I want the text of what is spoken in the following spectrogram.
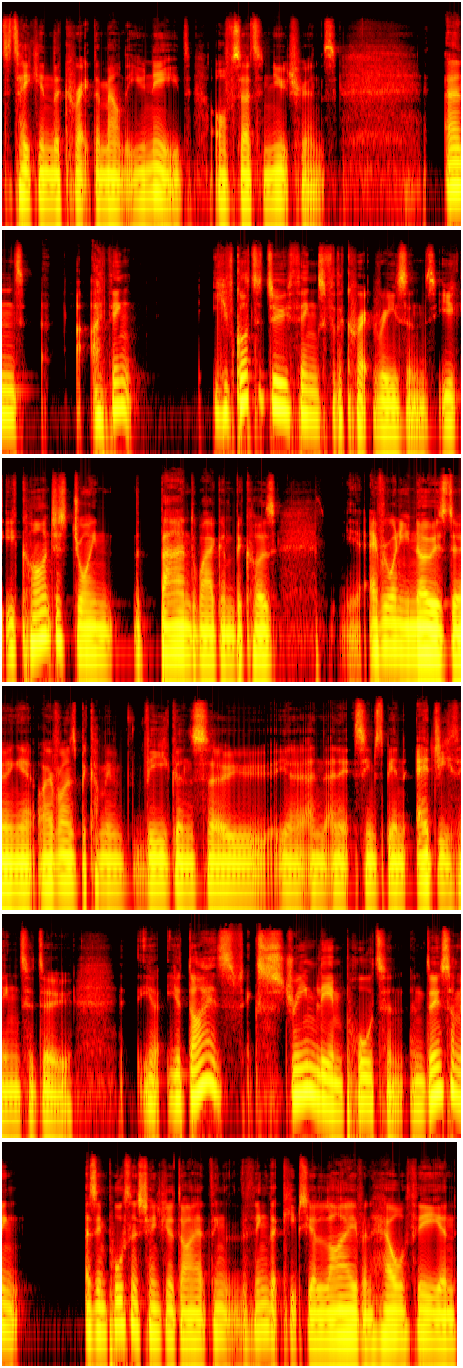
to take in the correct amount that you need of certain nutrients. And I think you've got to do things for the correct reasons. You you can't just join the bandwagon because everyone you know is doing it or everyone's becoming vegan so you know and, and it seems to be an edgy thing to do your, your is extremely important and doing something as important as changing your diet thing the thing that keeps you alive and healthy and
